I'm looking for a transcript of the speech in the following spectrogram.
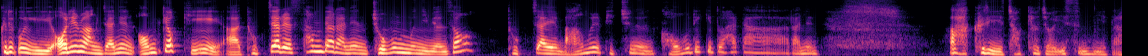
그리고 이 어린 왕자는 엄격히 아, 독자를 선별하는 좁은 문이면서 독자의 마음을 비추는 거울이기도 하다라는 아, 글이 적혀져 있습니다.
